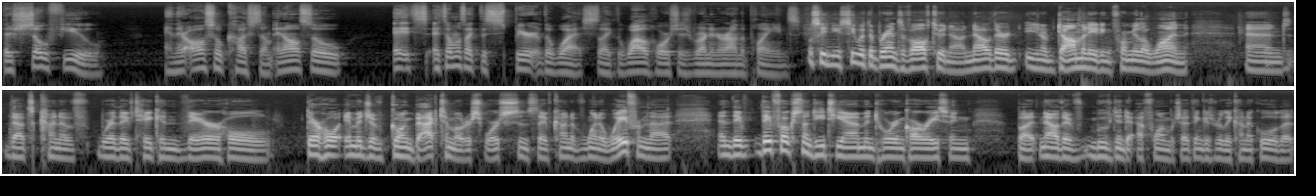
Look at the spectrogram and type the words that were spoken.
there's so few, and they're also custom, and also it's it's almost like the spirit of the West, like the wild horses running around the plains. well, see, and you see what the brand's evolved to now. Now they're you know dominating Formula One, and that's kind of where they've taken their whole. Their whole image of going back to motorsports since they've kind of went away from that, and they've they focused on DTM and touring car racing, but now they've moved into F1, which I think is really kind of cool. That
